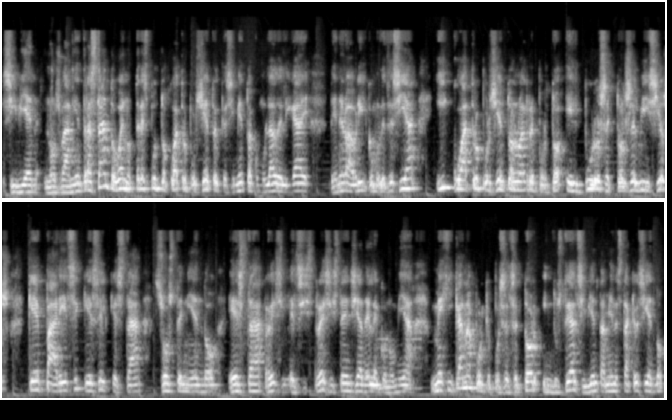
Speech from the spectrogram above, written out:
si bien nos va. Mientras tanto, bueno, 3.4% el crecimiento acumulado del IGAE de enero a abril, como les decía, y 4% anual reportó el puro sector servicios, que parece que es el que está sosteniendo esta resistencia de la economía mexicana, porque pues el sector industrial, si bien también está creciendo,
